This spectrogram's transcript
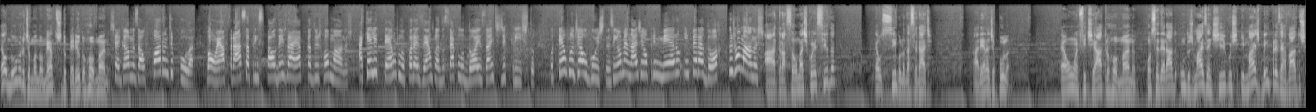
é o número de monumentos do período romano. Chegamos ao Fórum de Pula. Bom, é a praça principal desde a época dos romanos. Aquele templo, por exemplo, é do século II a.C. O Templo de Augustus, em homenagem ao primeiro imperador dos romanos. A atração mais conhecida é o símbolo da cidade, a Arena de Pula é um anfiteatro romano, considerado um dos mais antigos e mais bem preservados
